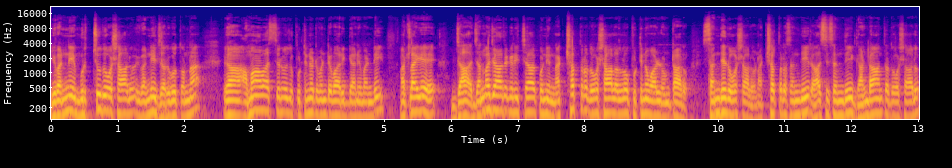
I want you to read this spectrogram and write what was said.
ఇవన్నీ మృత్యుదోషాలు ఇవన్నీ జరుగుతున్న అమావాస్య రోజు పుట్టినటువంటి వారికి కానివ్వండి అట్లాగే జా జన్మజాతకరీత్యా కొన్ని నక్షత్ర దోషాలలో పుట్టిన వాళ్ళు ఉంటారు. సంధి దోషాలు నక్షత్ర సంధి రాశి సంధి గండాంత దోషాలు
